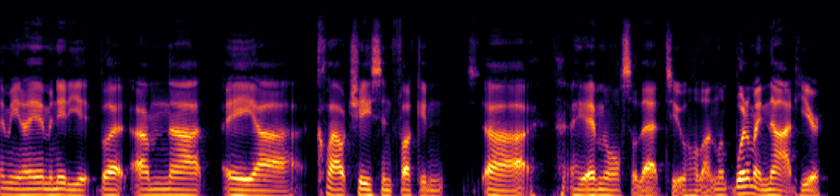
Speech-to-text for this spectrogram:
I mean, I am an idiot, but I'm not a uh, clout chasing fucking. Uh, I am also that too. Hold on, what am I not here?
